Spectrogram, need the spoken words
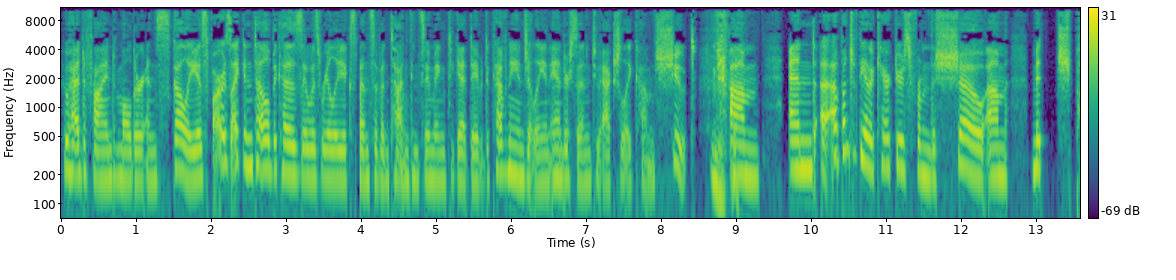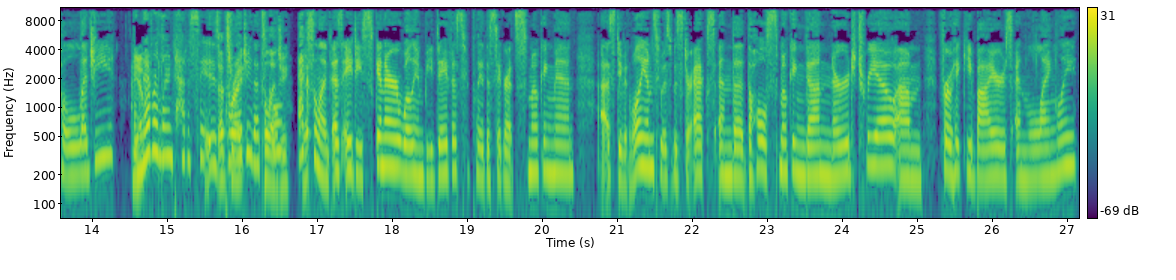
who had to find Mulder and Scully, as far as I can tell, because it was really expensive and time consuming to get David Duchovny and Gillian Anderson to actually come shoot. um, and a, a bunch of the other characters from the show, um, Mitch Pileggi. I never learned how to say is That's right, That's cool. Yep. Excellent. As A.D. Skinner, William B. Davis, who played the cigarette smoking man, uh, Steven Williams, who was Mr. X, and the, the whole smoking gun nerd trio, um, Frohike Byers and Langley,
